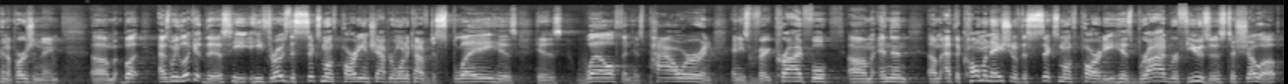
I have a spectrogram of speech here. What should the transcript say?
and a Persian name. Um, but as we look at this, he, he throws this six month party in chapter one to kind of display his, his wealth and his power, and, and he's very prideful. Um, and then um, at the culmination of this six month party, his bride refuses to show up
